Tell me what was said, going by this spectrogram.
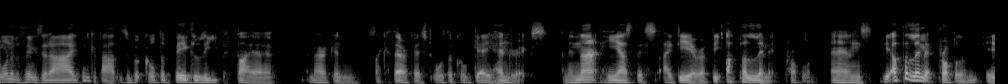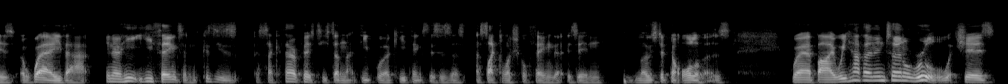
one of the things that I think about there's a book called The Big Leap by a American psychotherapist author called Gay Hendricks, and in that he has this idea of the upper limit problem. And the upper limit problem is a way that you know he he thinks, and because he's a psychotherapist, he's done that deep work. He thinks this is a, a psychological thing that is in most, if not all of us, whereby we have an internal rule, which is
